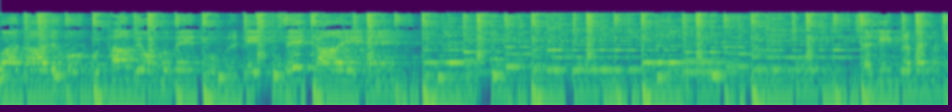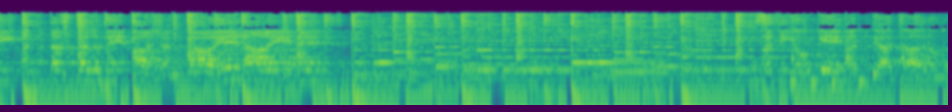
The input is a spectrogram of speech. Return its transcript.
धुआंधार हो, उठा व्योम में धूम्र के से छाए हैं। छली प्रपंची अंतस्थल में आशंकाएँ लाए हैं। सदियों के अत्याचारों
